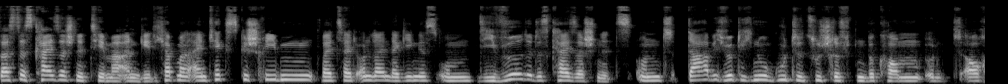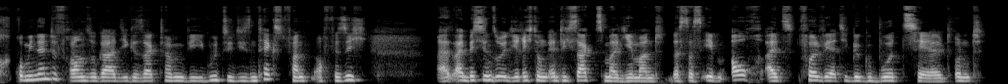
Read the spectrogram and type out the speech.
was das Kaiserschnittthema angeht. Ich habe mal einen Text geschrieben bei Zeit Online, da ging es um die Würde des Kaiserschnitts. Und da habe ich wirklich nur gute Zuschriften bekommen und auch prominente Frauen sogar, die gesagt haben, wie gut sie diesen Text fanden, auch für sich. Also ein bisschen so in die Richtung, endlich sagt's mal jemand, dass das eben auch als vollwertige Geburt zählt. Und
